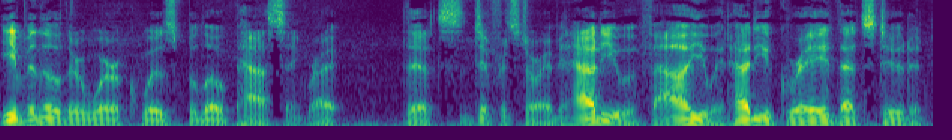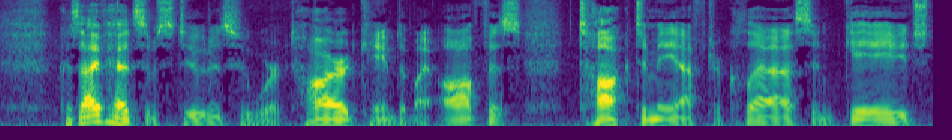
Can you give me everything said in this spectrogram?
even though their work was below passing, right? that's a different story. I mean, how do you evaluate? How do you grade that student? Because I've had some students who worked hard, came to my office, talked to me after class, engaged,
